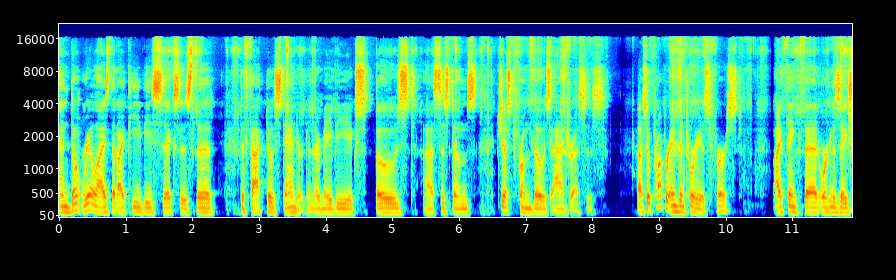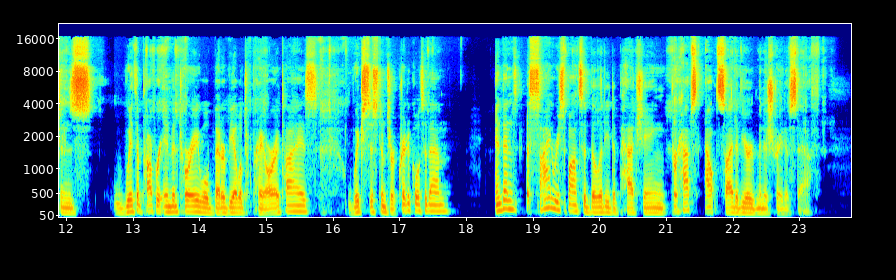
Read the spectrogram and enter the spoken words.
and don't realize that IPv6 is the de facto standard, and there may be exposed uh, systems just from those addresses. Uh, so, proper inventory is first. I think that organizations with a proper inventory will better be able to prioritize which systems are critical to them, and then assign responsibility to patching perhaps outside of your administrative staff.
